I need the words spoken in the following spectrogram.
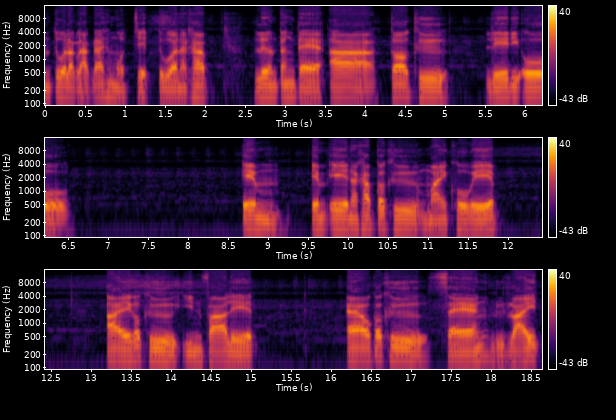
ำตัวหลักๆได้ทั้งหมด 7 ตัวนะครับ เริ่มตั้งแต่ R ก็คือ radio M MA นะครับก็คือ microwave I ก็คือ infrared L ก็คือแสงหรือ light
